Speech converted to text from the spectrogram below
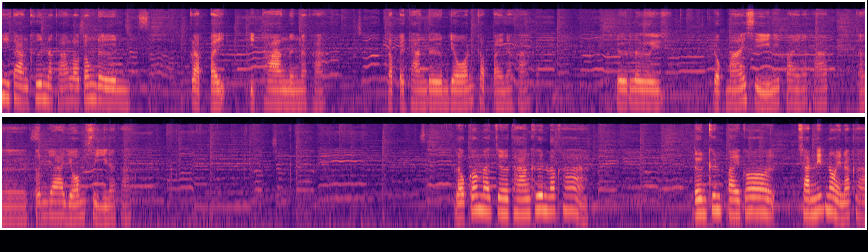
มีทางขึ้นนะคะ เราต้องเดินกลับไปอีกทางหนึ่งนะคะ กลับไปทางเดิมย้อนกลับไปนะคะ เดินเลยดอกไม้สีนี้ไปนะคะเอ่อต้นหญ้าย้อมสีนะคะ เราก็มาเจอทางขึ้นแล้วค่ะ เดินขึ้นไปก็ชันนิดหน่อยนะคะ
